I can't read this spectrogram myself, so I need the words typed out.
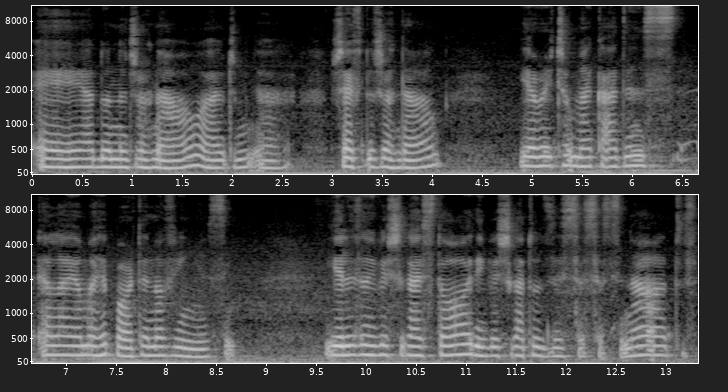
é a dona do jornal, a, a chefe do jornal. E a Rachel McAdams, ela é uma repórter novinha, assim. E eles vão investigar a história, investigar todos esses assassinatos,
